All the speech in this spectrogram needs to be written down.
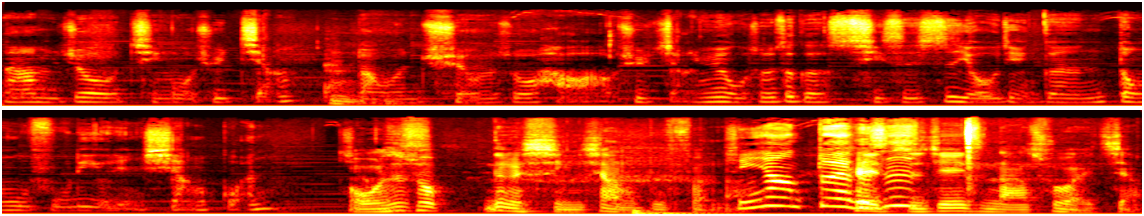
然后他们就请我去讲短文泉，我说好啊，我去讲，因为我说这个其实是有点跟动物福利有点相关。我是说那个形象的部分形象对，可是直接一直拿出来讲，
